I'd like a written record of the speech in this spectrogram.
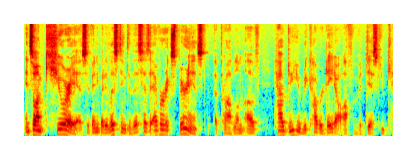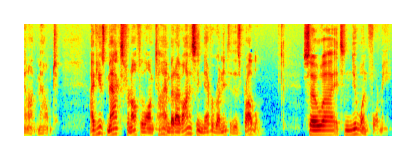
And so I'm curious if anybody listening to this has ever experienced a problem of how do you recover data off of a disk you cannot mount. I've used Macs for an awfully long time, but I've honestly never run into this problem. So uh, it's a new one for me.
